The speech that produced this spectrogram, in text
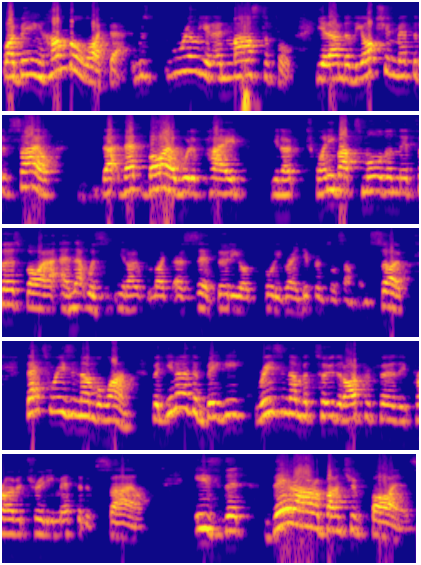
by being humble like that. It was brilliant and masterful. Yet under the auction method of sale, that, that buyer would have paid, you know, 20 bucks more than their first buyer. And that was, you know, like I said, 30 or 40 grand difference or something. So that's reason number one. But you know the biggie? Reason number two that I prefer the private treaty method of sale is that there are a bunch of buyers.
